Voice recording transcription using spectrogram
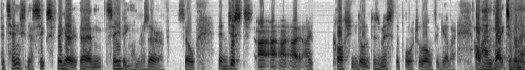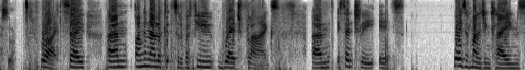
potentially a six-figure um, saving on reserve. So it just, I, I, I caution, don't dismiss the portal altogether. I'll hand back to Vanessa. Right, so um, I'm going to look at sort of a few red flags. Um, essentially, it's ways of managing claims,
